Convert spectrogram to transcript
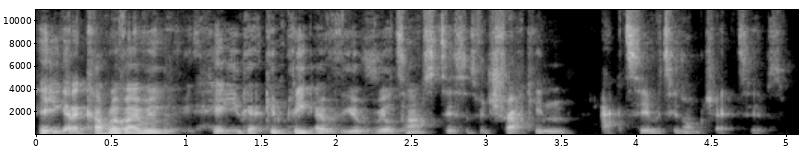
Here you get a couple of over, here you get a complete overview of real-time statistics for tracking activity and objectives.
